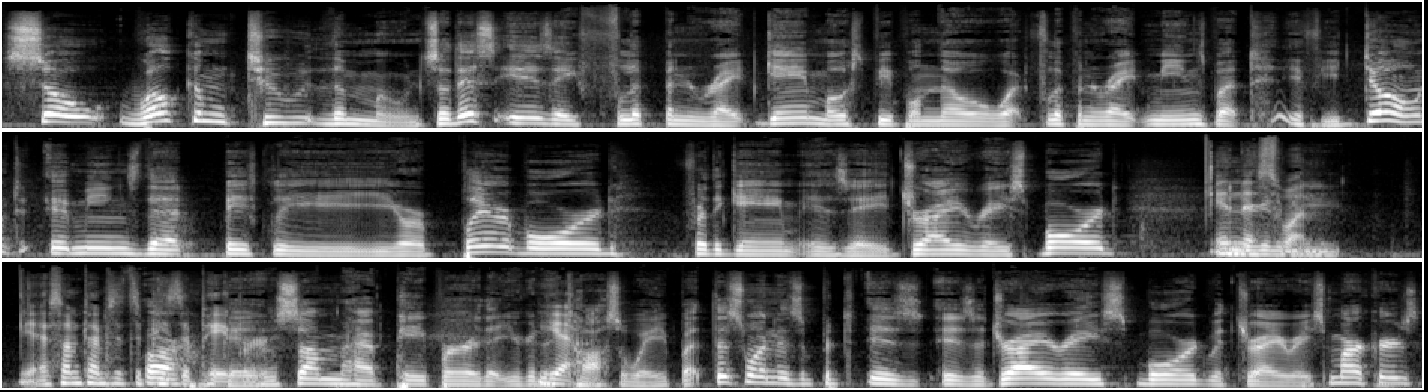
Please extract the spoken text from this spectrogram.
So, welcome to the moon. So, this is a flip and write game. Most people know what flip and write means, but if you don't, it means that basically your player board for the game is a dry erase board. In and this gonna one. be- Yeah, sometimes it's a piece or, of ah, paper. okay, some have paper that you're going to Yeah. toss away, but this one is a is is a dry erase board with dry erase markers,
